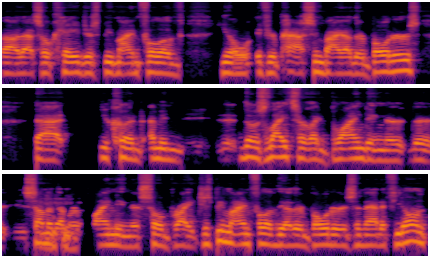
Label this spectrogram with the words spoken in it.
uh, that's okay. Just be mindful of, you know, if you're passing by other boaters, that you could. I mean, those lights are like blinding. They're they're some of them mm-hmm. are blinding. They're so bright. Just be mindful of the other boaters, and that if you don't,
